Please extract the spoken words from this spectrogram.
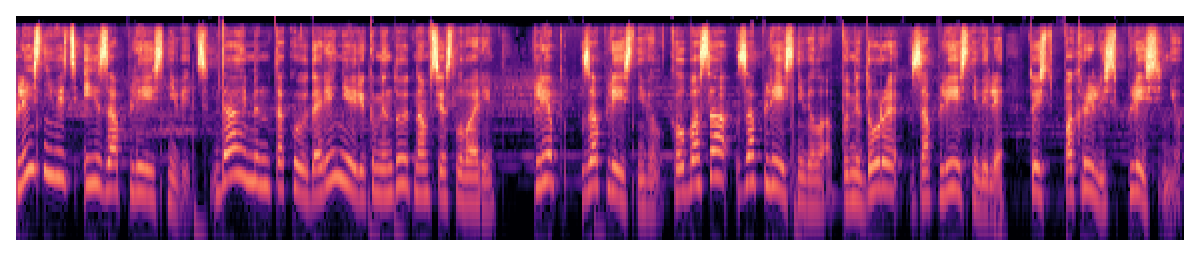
Плесневеть и заплесневеть. Да, именно такое ударение рекомендуют нам все словари. Хлеб заплесневел, колбаса заплесневела, помидоры заплесневели, то есть покрылись плесенью.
